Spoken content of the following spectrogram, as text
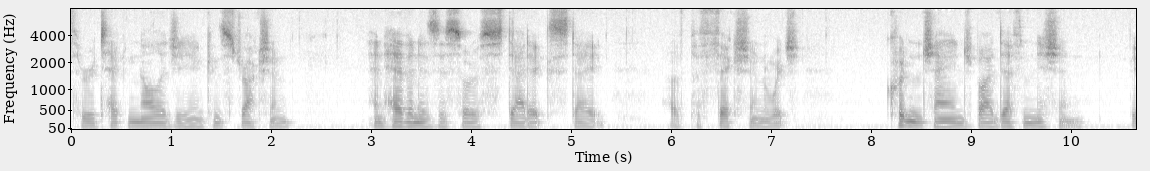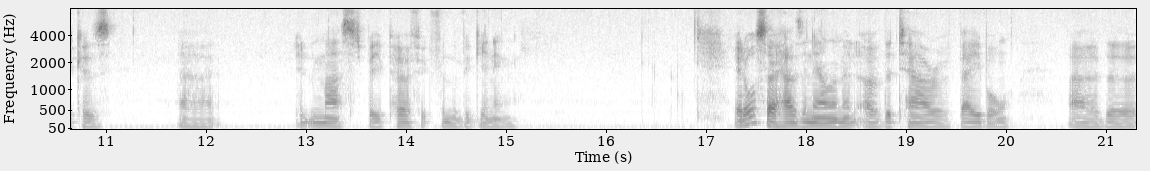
through technology and construction, and heaven is this sort of static state of perfection which couldn't change by definition because uh, it must be perfect from the beginning. It also has an element of the Tower of Babel, uh, the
